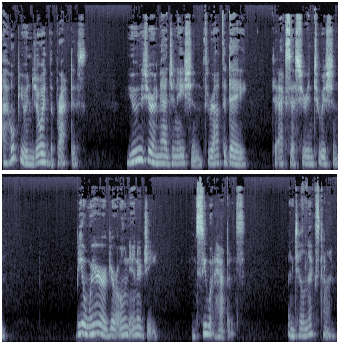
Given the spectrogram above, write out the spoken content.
I hope you enjoyed the practice. Use your imagination throughout the day to access your intuition. Be aware of your own energy and see what happens. Until next time.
